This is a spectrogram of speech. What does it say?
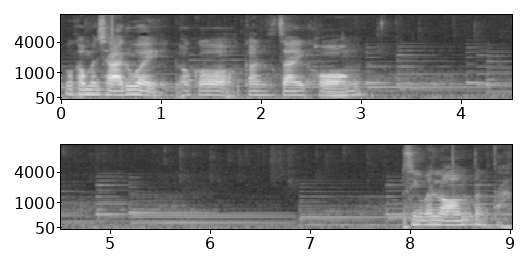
ผู้คำบัญชาด้วย แล้วก็การตัดสินใจของสิ่งแวดล้อมต่าง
